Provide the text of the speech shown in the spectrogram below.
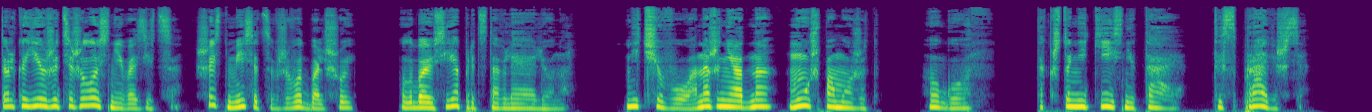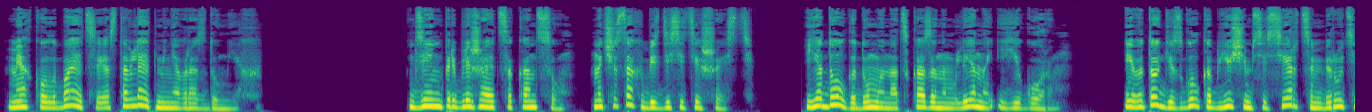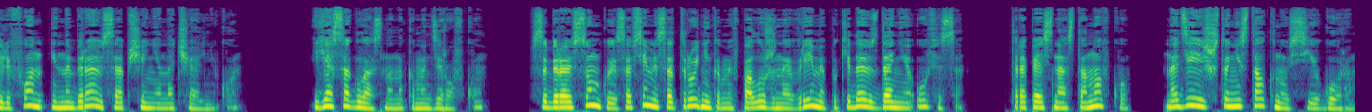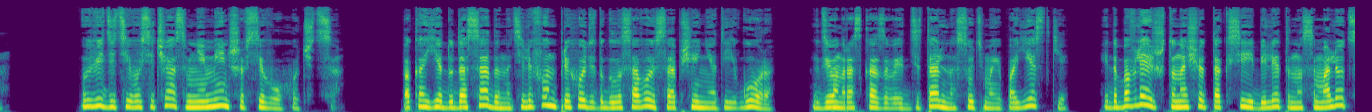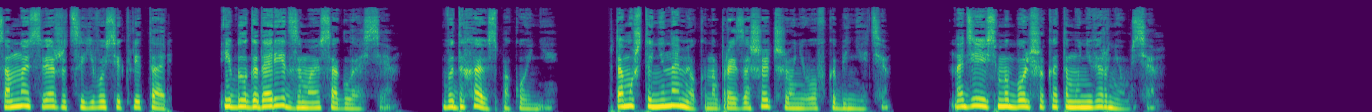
Только ей уже тяжело с ней возиться. Шесть месяцев, живот большой. Улыбаюсь я, представляя Алену. Ничего, она же не одна, муж поможет. Ого. Так что не кисни, Тая. Ты справишься. Мягко улыбается и оставляет меня в раздумьях. День приближается к концу. На часах без десяти шесть. Я долго думаю над сказанным Леной и Егором. И в итоге с гулко бьющимся сердцем беру телефон и набираю сообщение начальнику. Я согласна на командировку. Собираю сумку и со всеми сотрудниками в положенное время покидаю здание офиса, торопясь на остановку, надеясь, что не столкнусь с Егором. Увидеть его сейчас мне меньше всего хочется. Пока еду до сада, на телефон приходит голосовое сообщение от Егора, где он рассказывает детально суть моей поездки и добавляет, что насчет такси и билета на самолет со мной свяжется его секретарь и благодарит за мое согласие. Выдыхаю спокойнее, потому что не намека на произошедшее у него в кабинете. Надеюсь, мы больше к этому не вернемся.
